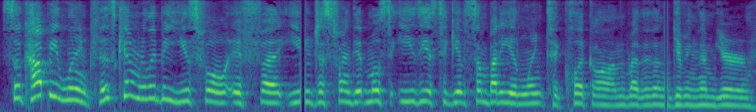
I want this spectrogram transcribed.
So copy link. This can really be useful if uh, you just find it most easiest to give somebody a link to click on rather than giving them your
